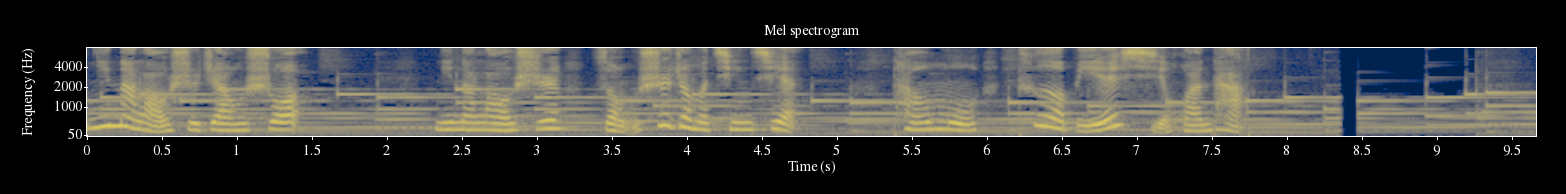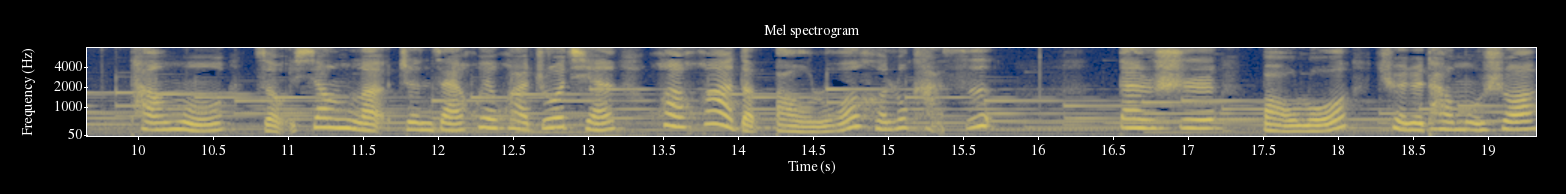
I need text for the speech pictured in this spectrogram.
妮娜老师这样说。妮娜老师总是这么亲切，汤姆特别喜欢她。汤姆走向了正在绘画桌前画画的保罗和卢卡斯，但是保罗却对汤姆说：“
